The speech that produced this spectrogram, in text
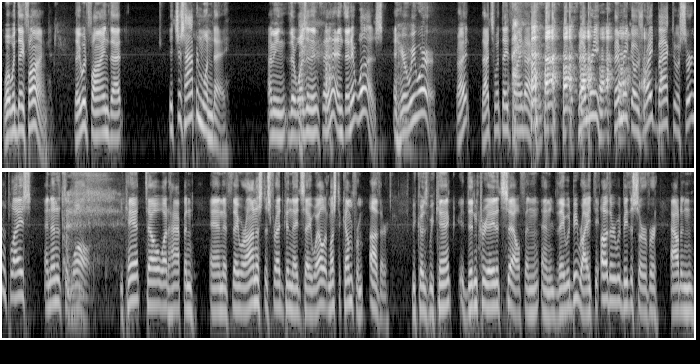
What would they find? They would find that it just happened one day. I mean, there wasn't anything, and then it was. And here we were, right? That's what they'd find out. memory, memory goes right back to a certain place, and then it's a wall. You can't tell what happened. And if they were honest as Fredkin, they'd say, well, it must have come from other because we can't, it didn't create itself. And, and they would be right. The other would be the server out in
